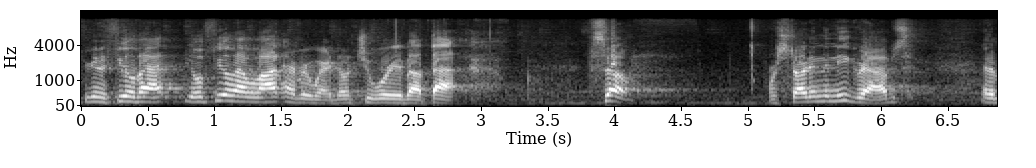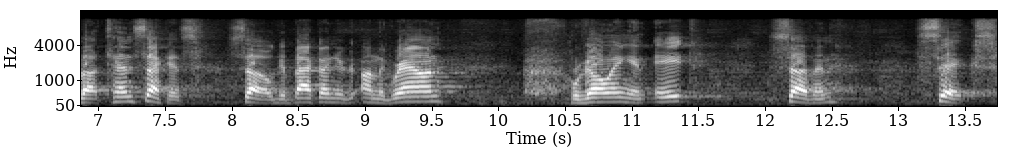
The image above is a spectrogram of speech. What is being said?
You're going to feel that, you'll feel that a lot everywhere. Don't you worry about that. So, we're starting the knee grabs in about 10 seconds. So get back on, your, on the ground. We're going in eight, seven, six,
